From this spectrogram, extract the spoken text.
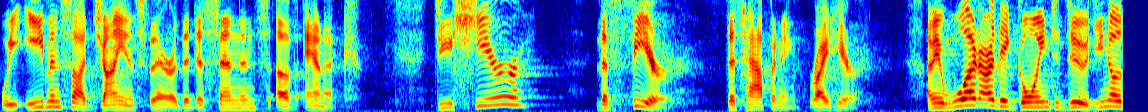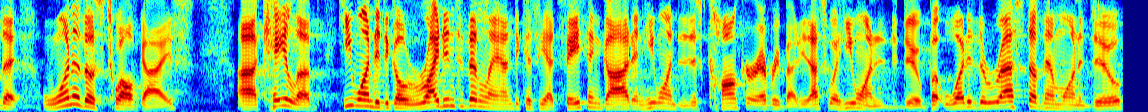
We even saw giants there, the descendants of Anak. Do you hear the fear that's happening right here? I mean, what are they going to do? Do you know that one of those 12 guys, uh, Caleb, he wanted to go right into the land because he had faith in God and he wanted to just conquer everybody. That's what he wanted to do. But what did the rest of them want to do?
